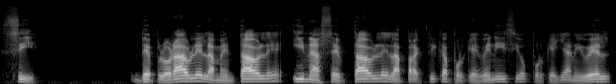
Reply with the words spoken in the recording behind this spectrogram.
sí, deplorable, lamentable, inaceptable la práctica porque es Benicio, porque es ya nivel.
